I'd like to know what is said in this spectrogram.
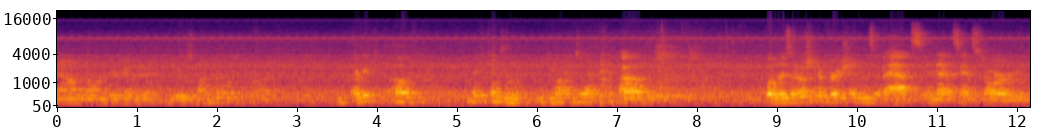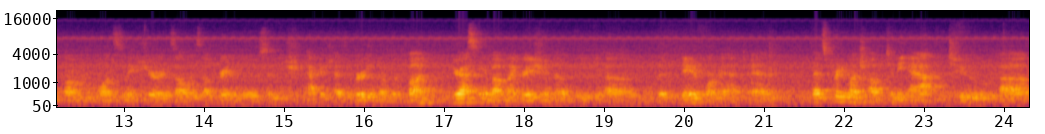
now I'm no longer going to use my code? or- Every oh, maybe Kenton, do you want to answer that? Um, well, there's a notion of versions of apps in that Sandstorm um, wants to make sure it's always upgrading new, so each package has a version number. But you're asking about migration of the, um, the data format, and that's pretty much up to the app to, um,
